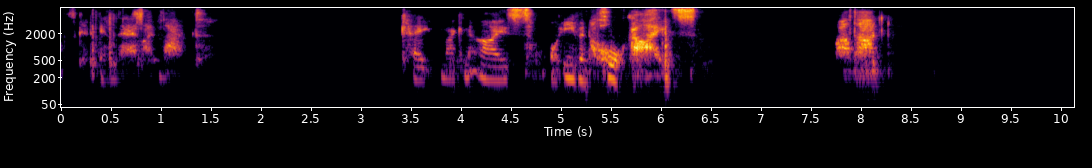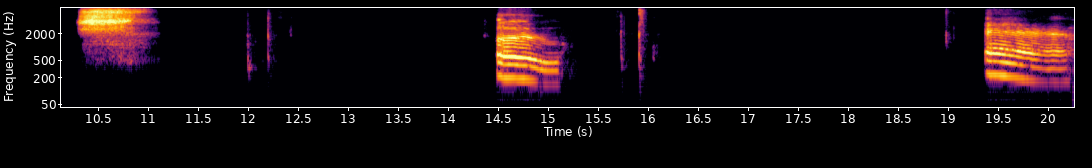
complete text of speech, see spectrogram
Let's get it in there like that. Okay, magnet eyes or even hawk eyes. Well done. Shh. O. Air.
